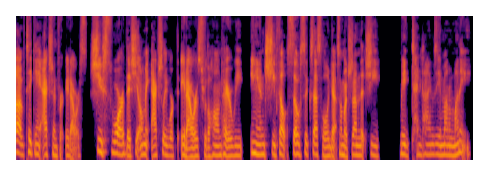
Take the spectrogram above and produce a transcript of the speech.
of taking action for eight hours. She swore that she only actually worked eight hours for the whole entire week. And she felt so successful and got so much done that she made 10 times the amount of money.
